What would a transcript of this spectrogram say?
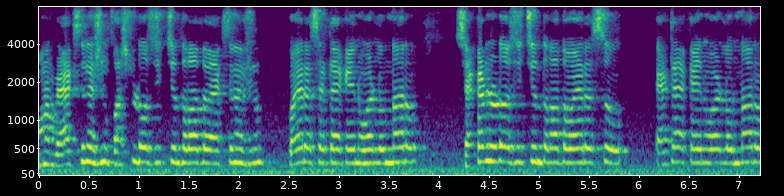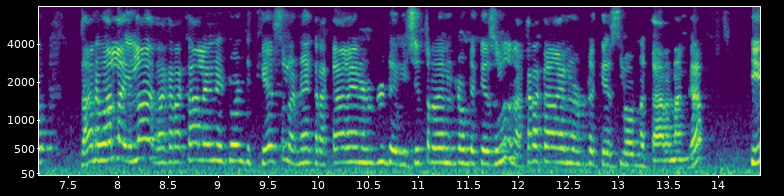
మనం వ్యాక్సినేషన్ ఫస్ట్ డోస్ ఇచ్చిన తర్వాత వ్యాక్సినేషన్ వైరస్ అటాక్ అయిన వాళ్ళు ఉన్నారు. సెకండ్ డోస్ ఇచ్చిన తర్వాత వైరస్ అటాక్ అయిన వాళ్ళు ఉన్నారు. దానివల్ల ఇలా రకరకాలైనటువంటి కేసులు అనేక రకాలైనటువంటి విచిత్రమైనటువంటి కేసులు రకరకాలైనటువంటి కేసులు ఉన్న కారణంగా ఈ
